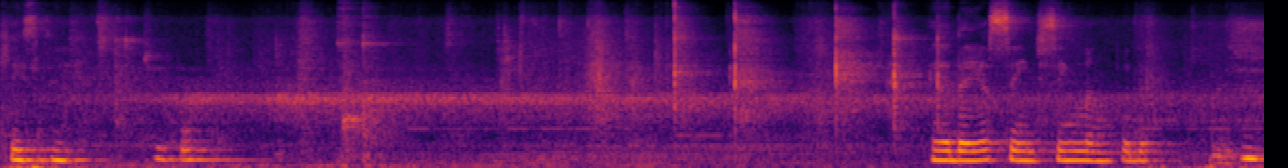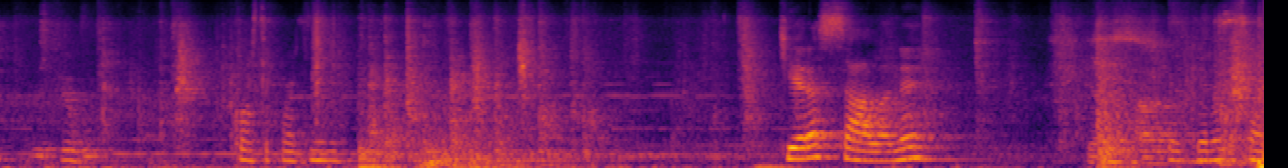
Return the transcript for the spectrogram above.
Que isso tem? De roupa. É, daí acende sem lâmpada. Ixi, ferrou. Encosta a porta nele. Que era a sala, né? Engraçado. Eu quero a sala.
